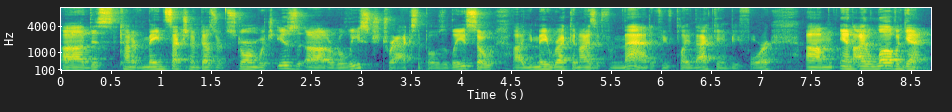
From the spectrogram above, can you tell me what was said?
Uh, this kind of main section of Desert Storm, which is uh, a released track supposedly, so uh, you may recognize it from that if you've played that game before. Um, and I love again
